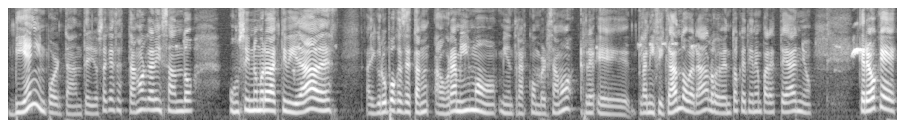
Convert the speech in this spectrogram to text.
bien importante. Yo sé que se están organizando un sinnúmero de actividades. Hay grupos que se están ahora mismo, mientras conversamos, eh, planificando ¿verdad? los eventos que tienen para este año. Creo que,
